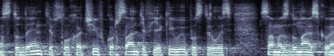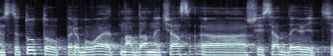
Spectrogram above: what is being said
е, студентів, слухачів, курсантів, які випустились саме з Дунайського інституту, перебувають на даний час е, 69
